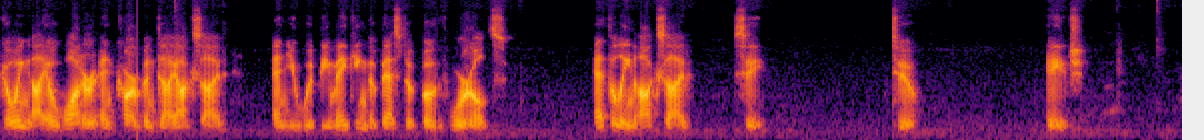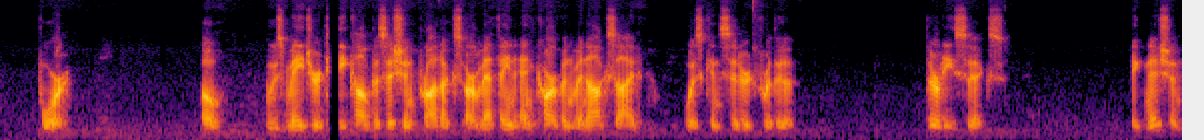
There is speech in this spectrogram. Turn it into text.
going IO water and carbon dioxide, and you would be making the best of both worlds. Ethylene oxide, C. 2. H. 4. O, whose major decomposition products are methane and carbon monoxide, was considered for the 36. Ignition.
